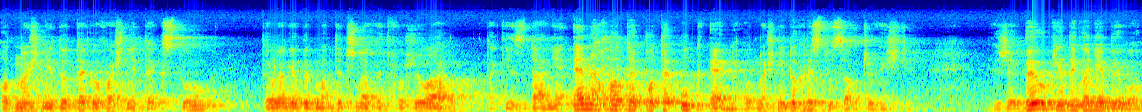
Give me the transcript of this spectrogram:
odnośnie do tego właśnie tekstu teologia dogmatyczna wytworzyła takie zdanie en hote pote uk en, odnośnie do Chrystusa oczywiście, że był, kiedy go nie było.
